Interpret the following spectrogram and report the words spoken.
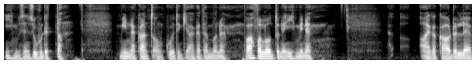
ihmisen suhdetta. Minna Kant on kuitenkin aika tämmöinen vahvaluontoinen ihminen, aikakaudelle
